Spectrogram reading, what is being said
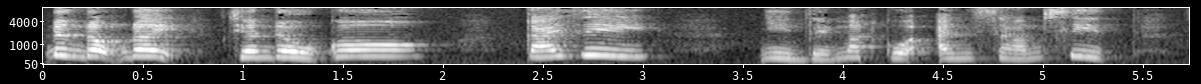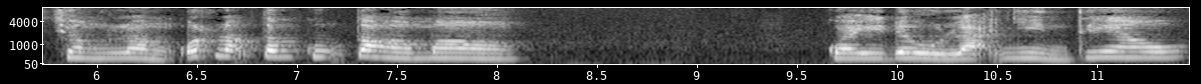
đừng động đậy, trên đầu cô. Cái gì? nhìn thấy mặt của anh xám xịt, trong lòng uất loạn tâm cũng tò mò. Quay đầu lại nhìn theo,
